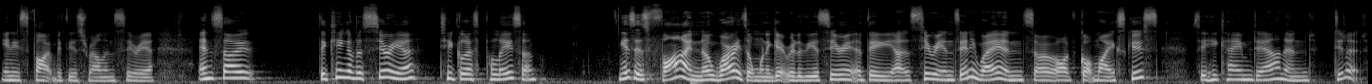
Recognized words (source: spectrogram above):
in his fight with Israel and Syria. And so the king of Assyria, Tiglath-Pileser, he says, "Fine, no worries. I want to get rid of the Assyrian, the uh, Syrians anyway, and so I've got my excuse." So he came down and did it.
